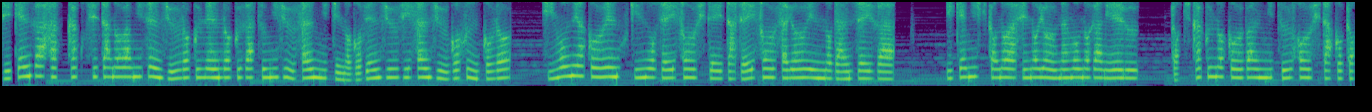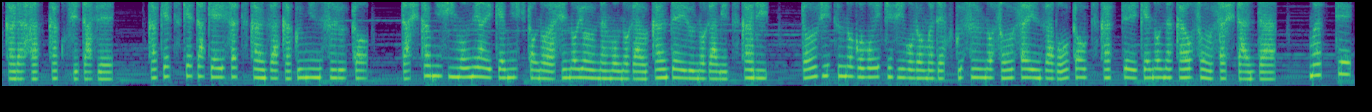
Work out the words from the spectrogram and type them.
事件が発覚したのは2016年6月23日の午前10時35分頃、鬼門や公園付近を清掃していた清掃作業員の男性が、池に人の足のようなものが見える、と近くの交番に通報したことから発覚したぜ。駆けつけた警察官が確認すると、確かに碑文や池に人の足のようなものが浮かんでいるのが見つかり、当日の午後1時頃まで複数の捜査員がボートを使って池の中を捜査したんだ。待って、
